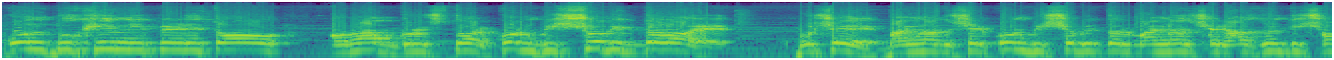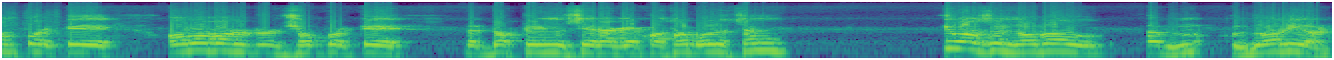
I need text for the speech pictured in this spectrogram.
কোন দুঃখী নিপীড়িত অভাবগ্রস্ত আর কোন বিশ্ববিদ্যালয়ে বসে বাংলাদেশের কোন বিশ্ববিদ্যালয় বাংলাদেশের রাজনৈতিক সম্পর্কে অভাব অনটন সম্পর্কে ডক্টর ইউনুসের আগে কথা বলেছেন he was a Nobel laureate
